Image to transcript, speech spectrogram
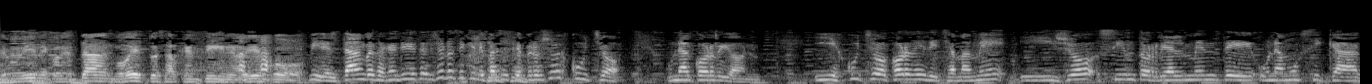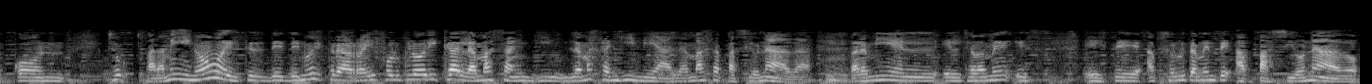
Que me viene con el tango, esto es Argentina, viejo. Mire, el tango es Argentina. Yo no sé qué le pasa a usted, pero yo escucho un acordeón y escucho acordes de chamamé y yo siento realmente una música con yo, para mí, ¿no? Este, de, nuestra raíz folclórica, la más, la más sanguínea, la más apasionada. Mm. Para mí el, el chamamé es este, absolutamente apasionado.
